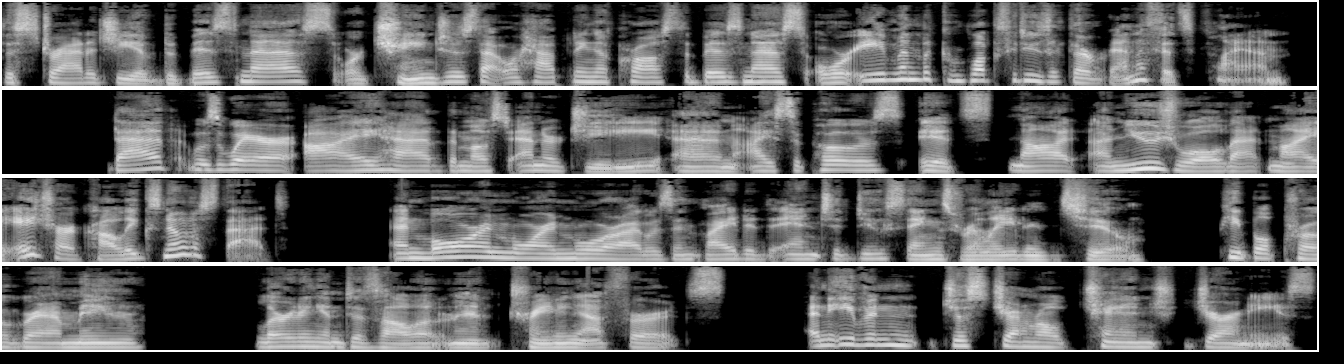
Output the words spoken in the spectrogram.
the strategy of the business or changes that were happening across the business or even the complexities of their benefits plan. That was where I had the most energy. And I suppose it's not unusual that my HR colleagues noticed that. And more and more and more, I was invited in to do things related to people programming, learning and development, training efforts, and even just general change journeys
